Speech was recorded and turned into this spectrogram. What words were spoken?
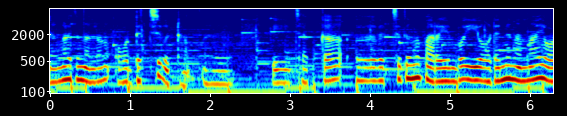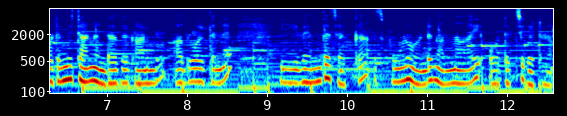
ഞങ്ങളിത് നല്ലോണം ഉടച്ച് വിട്ടണം. ഈ ചക്ക വെച്ചതെന്ന് പറയുമ്പോൾ ഈ ഉടഞ്ഞ് നന്നായി ഉടഞ്ഞിട്ടാണ് ഉണ്ടാക്കുക കാണുമ്പോൾ അതുപോലെ തന്നെ ഈ വെന്ത ചക്ക സ്പൂൺ കൊണ്ട് നന്നായി ഉടച്ച് കെട്ടണം.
